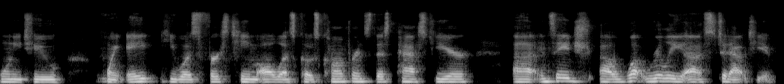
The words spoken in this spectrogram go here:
22.8. He was first team All West Coast Conference this past year. Uh, and Sage, uh, what really uh, stood out to you?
